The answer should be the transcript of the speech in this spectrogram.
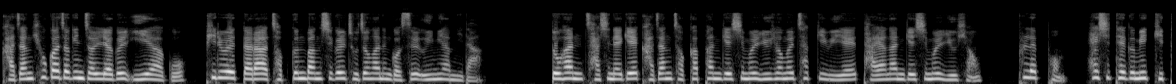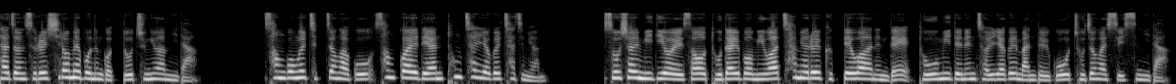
가장 효과적인 전략을 이해하고 필요에 따라 접근 방식을 조정하는 것을 의미합니다. 또한 자신에게 가장 적합한 게시물 유형을 찾기 위해 다양한 게시물 유형, 플랫폼, 해시태그 및 기타 전술을 실험해보는 것도 중요합니다. 성공을 측정하고 성과에 대한 통찰력을 찾으면 소셜미디어에서 도달 범위와 참여를 극대화하는 데 도움이 되는 전략을 만들고 조정할 수 있습니다.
